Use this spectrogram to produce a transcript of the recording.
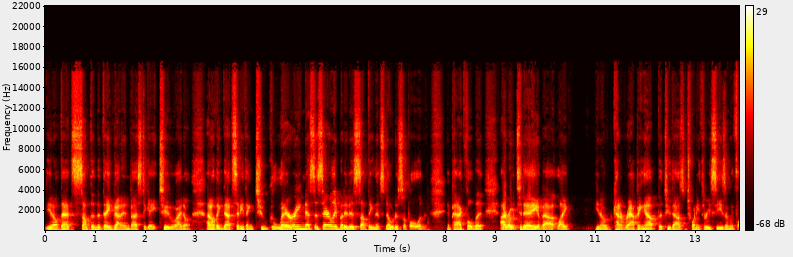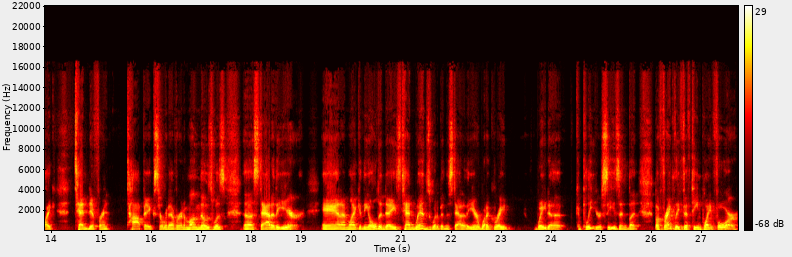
you know that's something that they've got to investigate too. I don't, I don't think that's anything too glaring necessarily, but it is something that's noticeable and impactful. But I wrote today about like you know, kind of wrapping up the 2023 season with like 10 different topics or whatever. And among those was uh, stat of the year. And I'm like, in the olden days, 10 wins would have been the stat of the year. What a great way to complete your season. But but frankly, 15.4,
